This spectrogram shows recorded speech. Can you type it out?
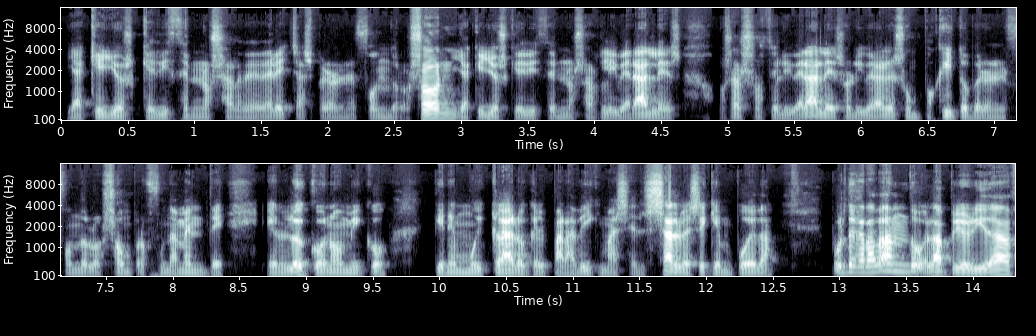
y aquellos que dicen no ser de derechas pero en el fondo lo son, y aquellos que dicen no ser liberales o ser socioliberales o liberales un poquito pero en el fondo lo son profundamente en lo económico, tienen muy claro que el paradigma es el sálvese quien pueda, pues degradando la prioridad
